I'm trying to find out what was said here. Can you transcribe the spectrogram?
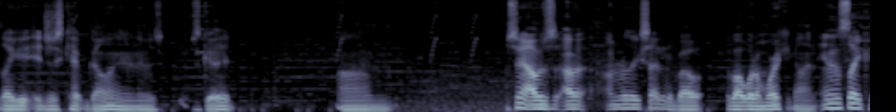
it, like it, it just kept going and it was it was good. Um, so yeah, I was I, I'm really excited about about what I'm working on, and it's like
